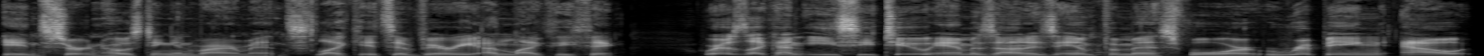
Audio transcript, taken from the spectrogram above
in certain hosting environments. Like it's a very unlikely thing. Whereas like on EC2, Amazon is infamous for ripping out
